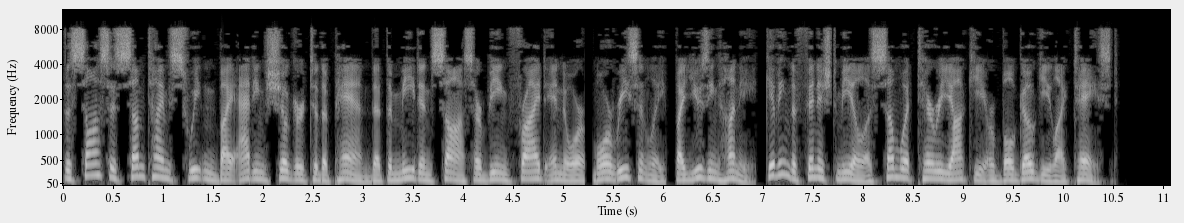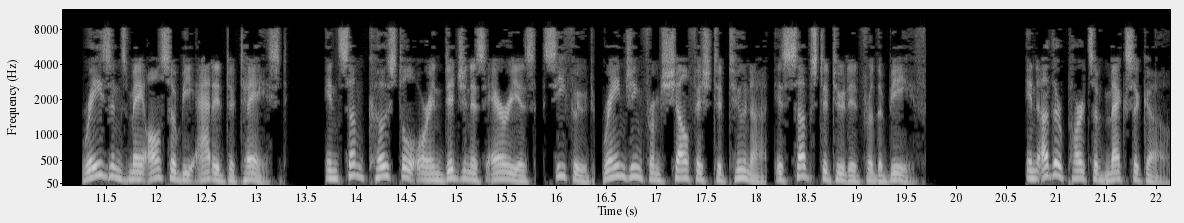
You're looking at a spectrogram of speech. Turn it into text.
The sauce is sometimes sweetened by adding sugar to the pan that the meat and sauce are being fried in or, more recently, by using honey, giving the finished meal a somewhat teriyaki or bulgogi-like taste. Raisins may also be added to taste. In some coastal or indigenous areas, seafood, ranging from shellfish to tuna, is substituted for the beef. In other parts of Mexico,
